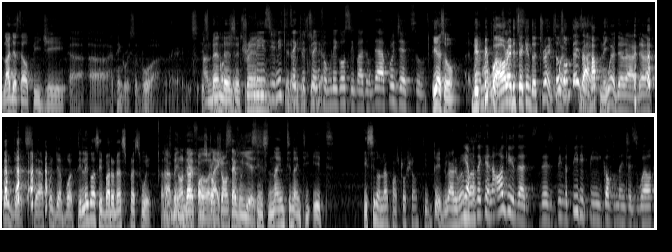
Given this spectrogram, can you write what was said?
largest LPG, uh, uh, I think, reservoir. Uh, it's, it's and then there's a train. Please, you need to you take know, the train from Lagos Ibadan. There are projects. So. Yeah, so the people are already taking the train. So some things are happening. Well, there are there are projects. there are projects, but the Lagos Ibadan Expressway that has, has been, been under construction like seven years since 1998 is still under construction to date. I remember. Yeah, but they can argue that there's been the PDP government as well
